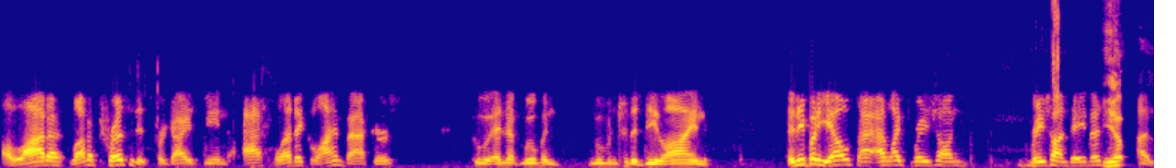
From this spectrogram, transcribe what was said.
a lot of a lot of precedents for guys being athletic linebackers who end up moving moving to the D line. Anybody else? I, I like Raesjon Raesjon Davis. Yep. I,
